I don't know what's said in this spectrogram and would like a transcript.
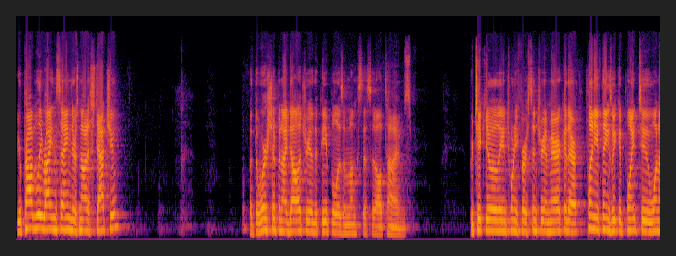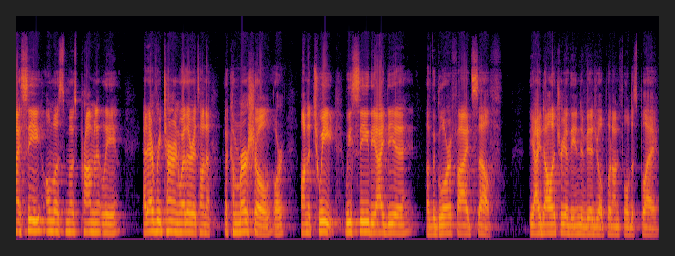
You're probably right in saying there's not a statue, but the worship and idolatry of the people is amongst us at all times. Particularly in 21st century America, there are plenty of things we could point to. One I see almost most prominently at every turn, whether it's on a a commercial or on a tweet, we see the idea of the glorified self, the idolatry of the individual put on full display.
